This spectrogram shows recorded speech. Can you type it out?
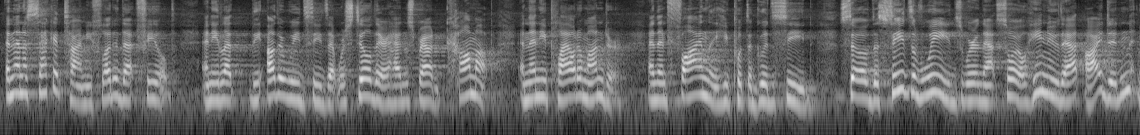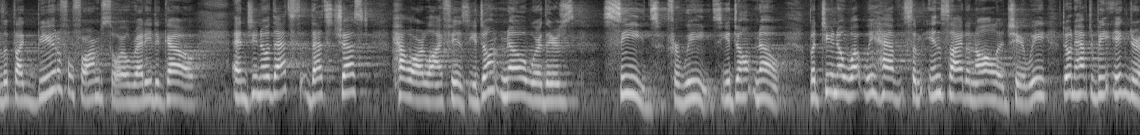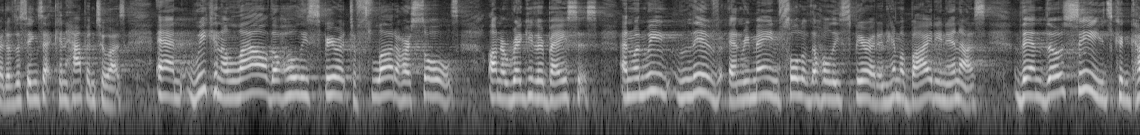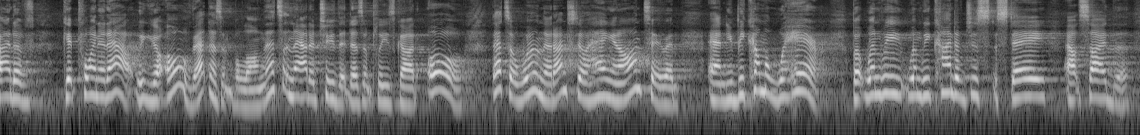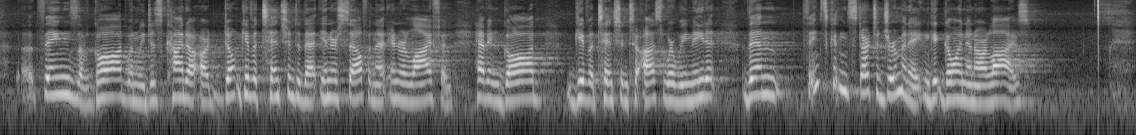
And then a second time he flooded that field and he let the other weed seeds that were still there, hadn't sprouted, come up. And then he plowed them under. And then finally, he put the good seed. So the seeds of weeds were in that soil. He knew that. I didn't. It looked like beautiful farm soil ready to go. And you know, that's, that's just how our life is. You don't know where there's seeds for weeds. You don't know. But do you know what? We have some insider knowledge here. We don't have to be ignorant of the things that can happen to us. And we can allow the Holy Spirit to flood our souls on a regular basis. And when we live and remain full of the Holy Spirit and Him abiding in us, then those seeds can kind of get pointed out. We go, oh, that doesn't belong. That's an attitude that doesn't please God. Oh, that's a wound that I'm still hanging on to. And, and you become aware. But when we, when we kind of just stay outside the uh, things of God, when we just kind of don't give attention to that inner self and that inner life and having God give attention to us where we need it, then things can start to germinate and get going in our lives.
